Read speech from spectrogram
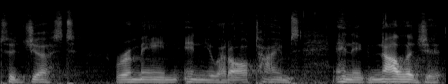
to just remain in you at all times and acknowledge it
